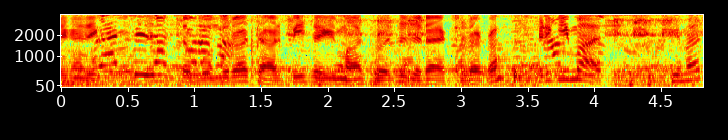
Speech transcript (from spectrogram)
এখানে দেখতে পাচ্ছেন তো বন্ধুরা চার পিস এই মাছ রয়েছে যেটা একশো টাকা। এটা কি মাছ? কি মাছ?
